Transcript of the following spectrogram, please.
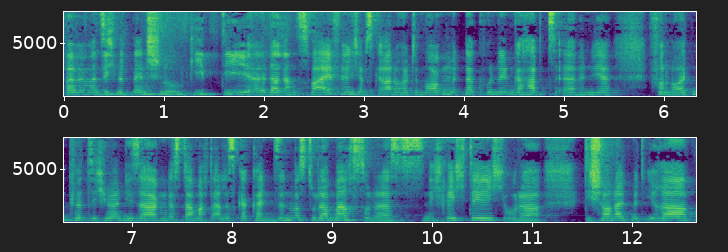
Weil wenn man sich mit Menschen umgibt, die äh, daran zweifeln, ich habe es gerade heute Morgen mit einer Kundin gehabt, äh, wenn wir von Leuten plötzlich hören, die sagen, dass da macht alles gar keinen Sinn, was du da machst, oder das ist nicht richtig, oder die schauen halt mit ihrer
